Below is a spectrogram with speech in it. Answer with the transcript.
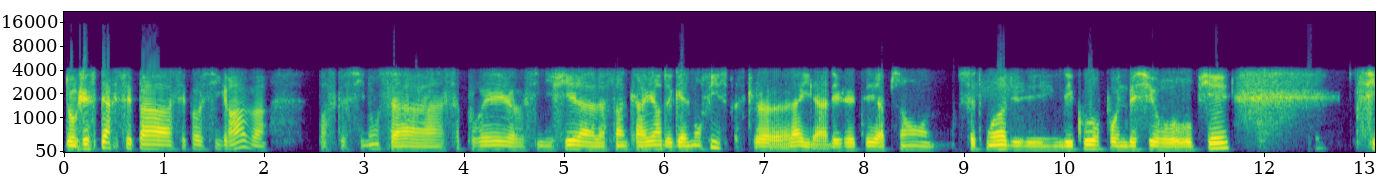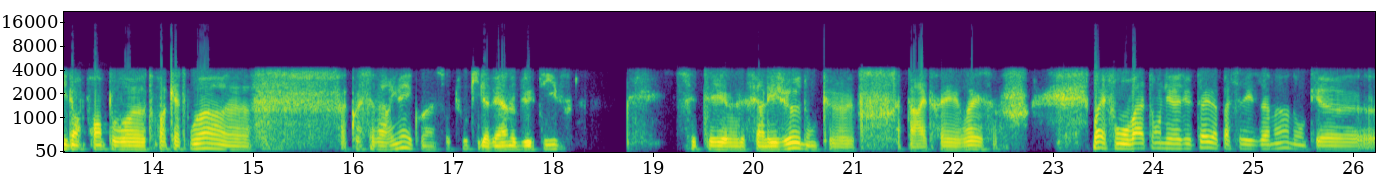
Donc j'espère que c'est pas c'est pas aussi grave parce que sinon ça ça pourrait signifier la, la fin de carrière de Gaël Monfils parce que là il a déjà été absent sept mois du, des cours pour une blessure au, au pied. S'il en reprend pour euh, trois quatre mois, euh, à quoi ça va arriver quoi? Surtout qu'il avait un objectif, c'était euh, faire les jeux, donc pff, ça paraîtrait ouais. Ça, Bref, on va attendre les résultats. Il va passer l'examen, donc euh,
